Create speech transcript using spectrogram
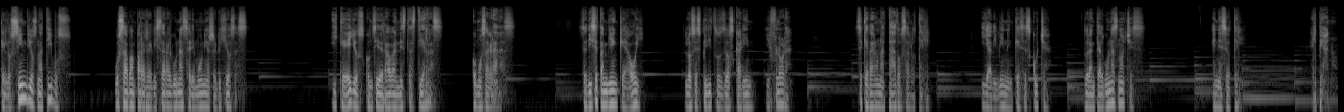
que los indios nativos usaban para realizar algunas ceremonias religiosas y que ellos consideraban estas tierras como sagradas. Se dice también que a hoy los espíritus de Oscarín y Flora se quedaron atados al hotel. Y adivinen qué se escucha durante algunas noches en ese hotel. El piano.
